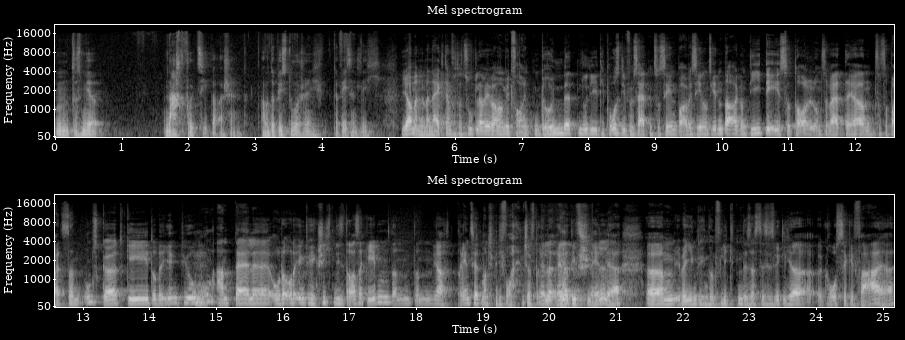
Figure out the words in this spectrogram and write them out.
mm, das mir nachvollziehbar erscheint. Aber da bist du wahrscheinlich der wesentlich ja, man, man, neigt einfach dazu, glaube ich, wenn man mit Freunden gründet, nur die, die positiven Seiten zu sehen. Boah, wir sehen uns jeden Tag und die Idee ist so toll und so weiter. Ja. Und sobald es dann ums Geld geht oder irgendwie um, mhm. um Anteile oder, oder irgendwelche Geschichten, die sich daraus ergeben, dann, dann ja, trennt sich halt manchmal die Freundschaft rel relativ schnell ja, ähm, über irgendwelchen Konflikten. Das heißt, das ist wirklich eine, eine große Gefahr. Ja.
